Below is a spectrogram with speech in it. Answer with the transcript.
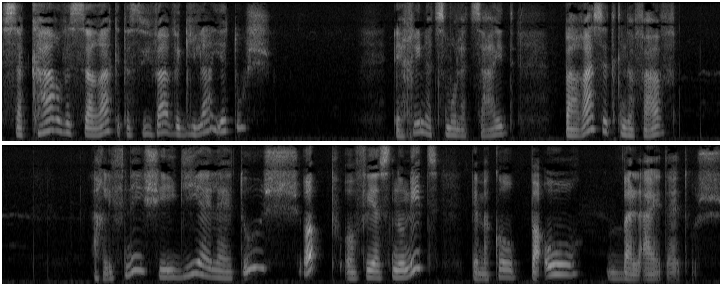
סקר וסרק את הסביבה וגילה יתוש. הכין עצמו לציד, פרס את כנפיו, אך לפני שהגיע אל היתוש, הופ, הופיעה סנונית במקור פעור, בלעה את היתוש.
